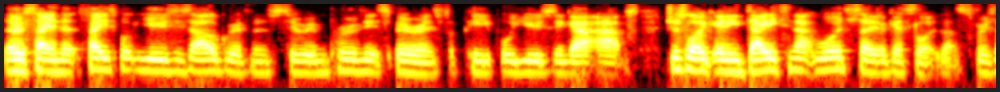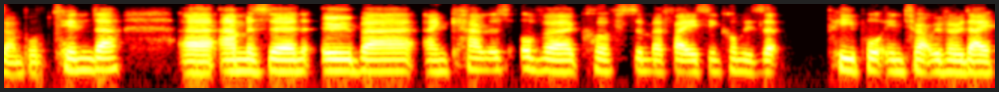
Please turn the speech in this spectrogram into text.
They were saying that Facebook uses algorithms to improve the experience for people using our apps, just like any dating app would. So I guess like that's for example Tinder, uh, Amazon, Uber, and countless other customer-facing companies that people interact with every day.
